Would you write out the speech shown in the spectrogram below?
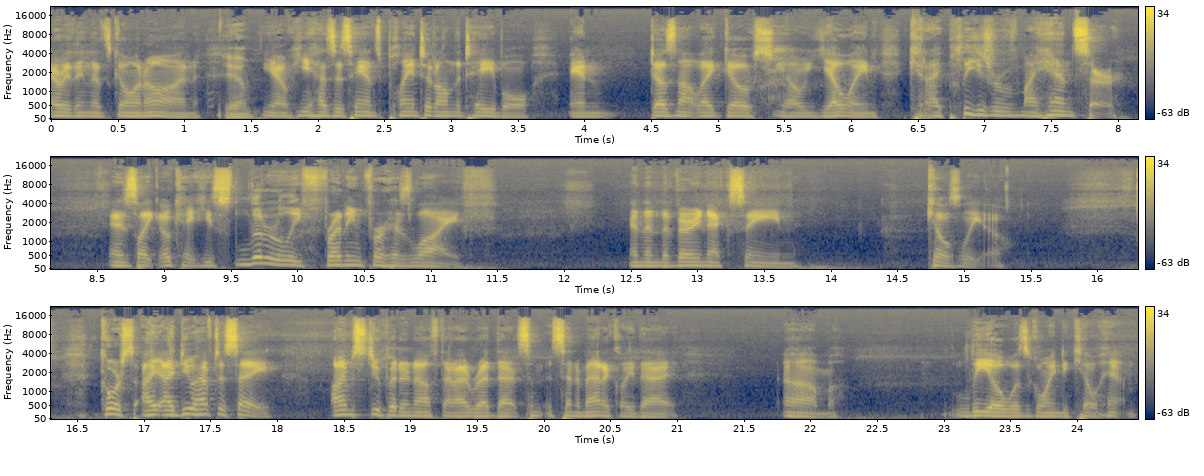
everything that's going on. Yeah. You know, he has his hands planted on the table and does not let go. You know, yelling, "Can I please remove my hand, sir?" And it's like, okay, he's literally fretting for his life, and then the very next scene kills Leo. Of course, I, I do have to say, I'm stupid enough that I read that cin- cinematically that um, Leo was going to kill him.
